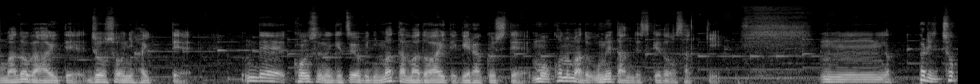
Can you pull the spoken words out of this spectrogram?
窓が開いて上昇に入ってで今週の月曜日にまた窓開いて下落してもうこの窓埋めたんですけどさっき。うんやっぱり直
